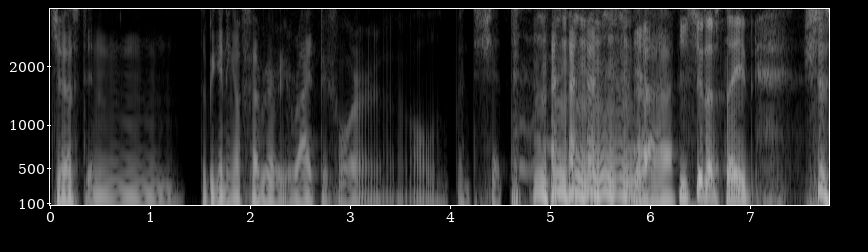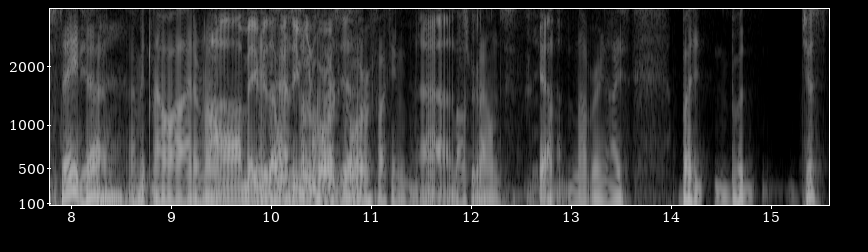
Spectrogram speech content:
just in the beginning of February, right before uh, all went to shit. yeah. you should have stayed. Should have stayed, yeah. Yeah. I mean, no, I don't know. Ah, maybe They that was even worse, yeah. Hardcore fucking Ah, that's true. lockdowns. Yeah. Not, not very nice. But but just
